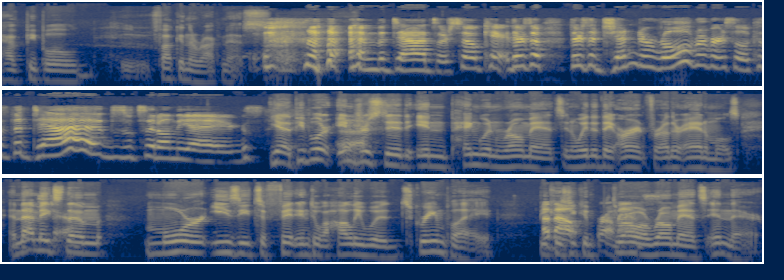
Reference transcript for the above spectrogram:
have people fuck in the rock nests. and the dads are so care. There's a there's a gender role reversal because the dads would sit on the eggs. Yeah, people are interested in penguin romance in a way that they aren't for other animals, and that That's makes true. them more easy to fit into a Hollywood screenplay because you About can throw a romance. romance in there.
